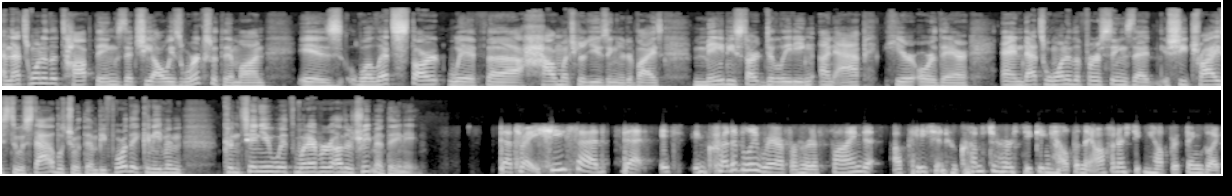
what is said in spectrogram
And that's one of the top things that she always works with them on is, well, let's start with uh, how much you're using your device. Maybe start deleting an app here or there. And that's one of the first things that she tries to establish with them before they can even continue with whatever other treatment they need. That's right. She said that it's incredibly rare for her to find a patient who comes to her seeking help, and they often are seeking help for things like,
